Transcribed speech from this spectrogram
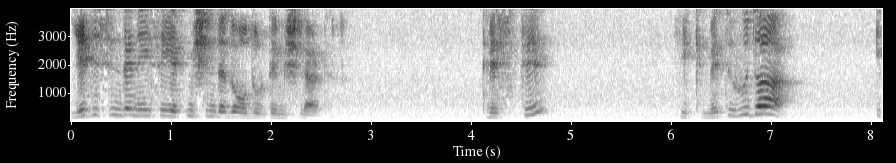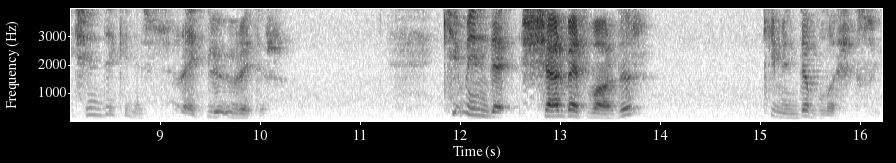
yedisinde neyse yetmişinde de odur demişlerdir. Testi hikmeti huda içindekini sürekli üretir. Kiminde şerbet vardır, kiminde bulaşık suyu.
